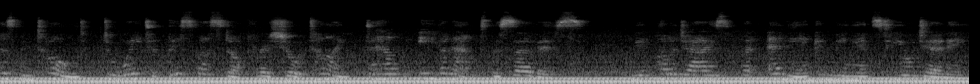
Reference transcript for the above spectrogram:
has been told to wait at this bus stop for a short time to help even out the service. We apologize for any inconvenience to your journey.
